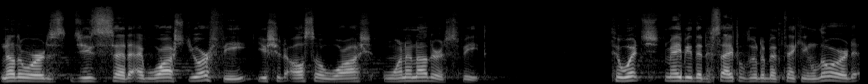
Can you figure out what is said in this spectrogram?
In other words, Jesus said, I've washed your feet, you should also wash one another's feet. To which maybe the disciples would have been thinking, Lord,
